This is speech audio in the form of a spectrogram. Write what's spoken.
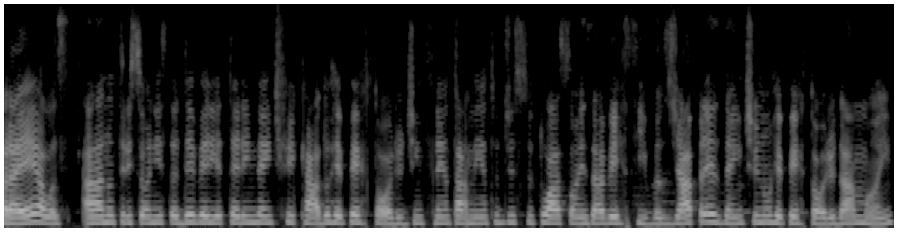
Para elas, a nutricionista deveria ter identificado o repertório de enfrentamento de situações aversivas já presente no repertório da mãe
